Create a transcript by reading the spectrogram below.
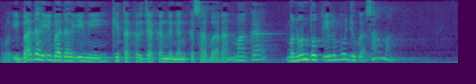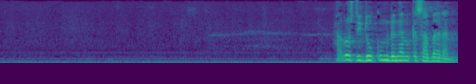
Kalau ibadah-ibadah ini kita kerjakan dengan kesabaran Maka menuntut ilmu juga sama harus didukung dengan kesabaran.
